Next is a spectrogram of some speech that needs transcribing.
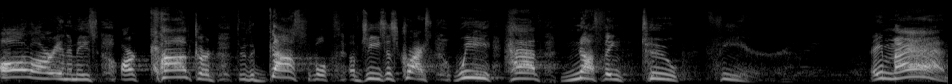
All our enemies are conquered through the gospel of Jesus Christ. We have nothing to fear. Amen.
